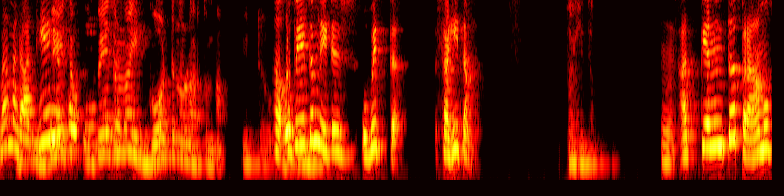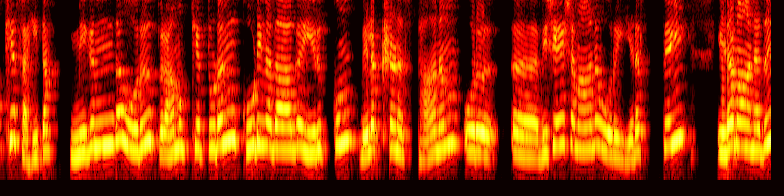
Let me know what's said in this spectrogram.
ma'am அந்த அத்தியேய உபேதம் கோட்டி உபேதம்னா இட் கோட்னோட அர்த்தம் தான் it ah, upetam it is with sahitam சகிதம் ம், அத்தியந்த பிராமுக்கிய சகிதம். மிகுந்த ஒரு பிராமுக்கியத்துடன் கூடினதாக இருக்கும் விலக்ஷண ஸ்தானம் ஒரு விசேஷமான ஒரு இடத்தை இடமானது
